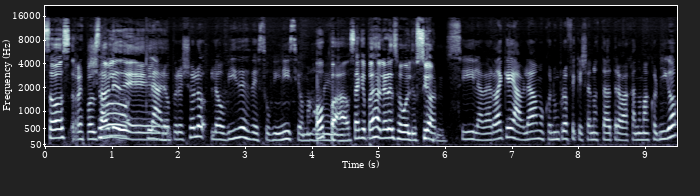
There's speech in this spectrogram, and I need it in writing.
sos responsable Yo- de... Claro, pero yo lo, lo vi desde sus inicios más o menos. Opa, o sea que podés hablar de su evolución. Sí, la verdad que hablábamos con un profe que ya no estaba trabajando más conmigo,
